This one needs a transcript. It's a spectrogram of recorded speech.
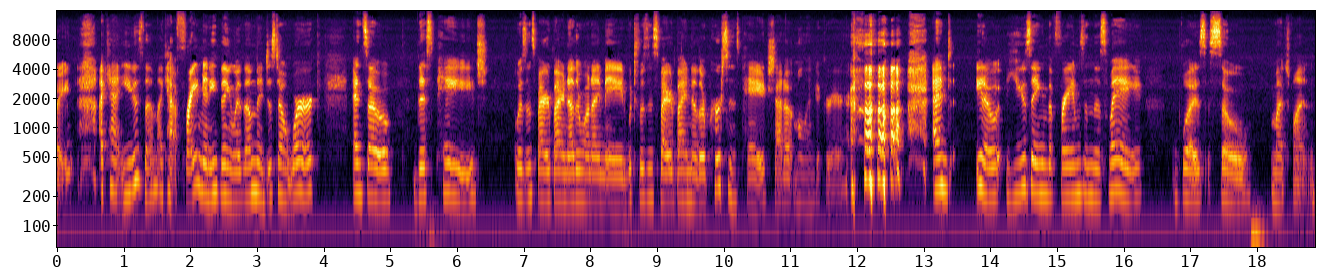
Right? I can't use them. I can't frame anything with them. They just don't work. And so, this page was inspired by another one I made, which was inspired by another person's page. Shout out Melinda Greer. and, you know, using the frames in this way was so much fun.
